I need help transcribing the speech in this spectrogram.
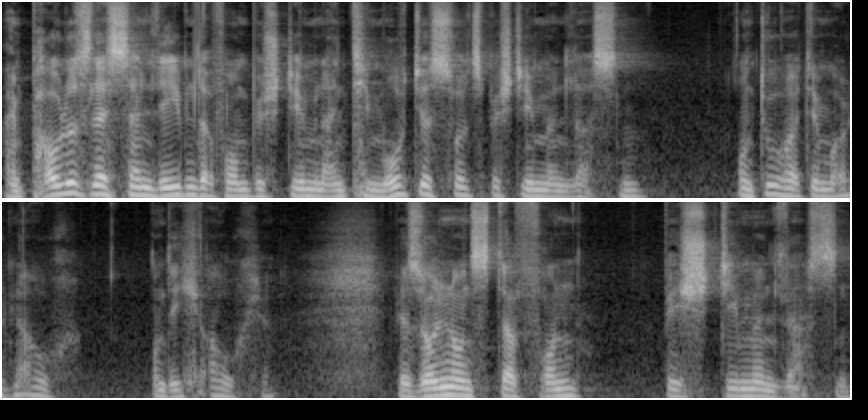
Ein Paulus lässt sein Leben davon bestimmen, ein Timotheus soll es bestimmen lassen. Und du heute Morgen auch. Und ich auch. Wir sollen uns davon bestimmen lassen.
